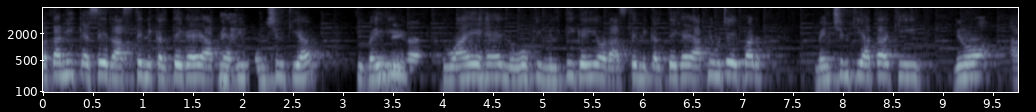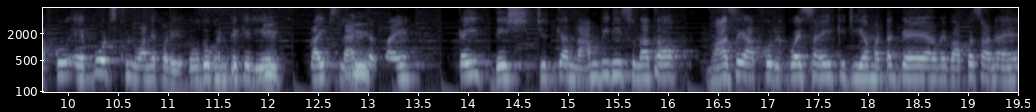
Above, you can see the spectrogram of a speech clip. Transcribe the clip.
पता नहीं कैसे रास्ते निकलते गए आपने अभी मेंशन किया कि भाई दुआएँ हैं लोगों की मिलती गई और रास्ते निकलते गए। आपने मुझे एक बार मेंशन किया था कि यू नो आपको एयरपोर्ट्स खुलवाने पड़े दो दो घंटे के लिए फ्लाइट्स लैंड कर पाए। कई देश जिनका नाम भी नहीं सुना था वहाँ से आपको रिक्वेस्ट आई कि जी हम अटक गए हमें वापस आना है।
